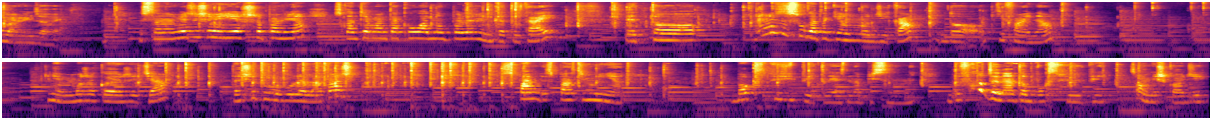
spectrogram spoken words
Dobra widzowie. Zastanawiacie się jeszcze pewnie, skąd ja mam taką ładną pelerynkę tutaj. Y, To jest zasługa takiego modzika do Optifine'a. Nie wiem, może kojarzycie. Da się tu w ogóle latać? Spam, spać mnie. Box PvP tu jest napisane. No to wchodzę na to Box PvP. Co mi szkodzi?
